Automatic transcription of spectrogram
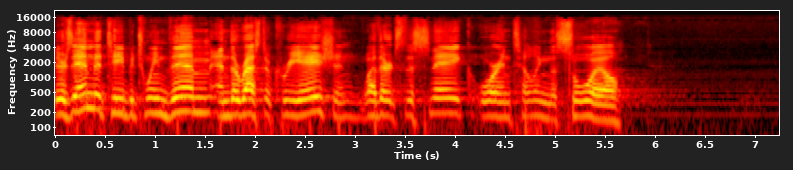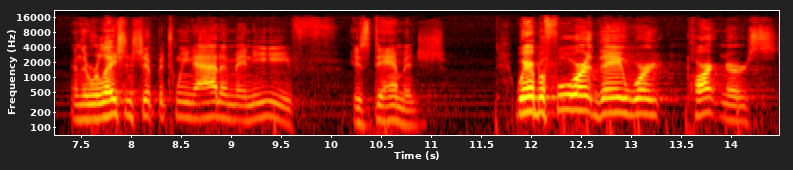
There's enmity between them and the rest of creation, whether it's the snake or in tilling the soil. And the relationship between Adam and Eve is damaged. Where before they were partners,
